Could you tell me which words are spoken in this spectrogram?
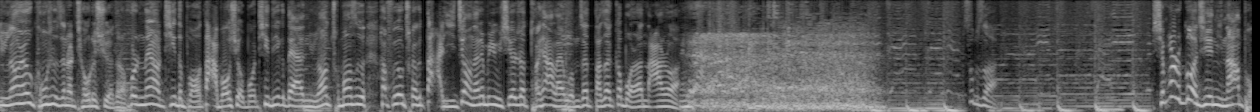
女人然后空手在那挑着靴子，或者那样提的包，大包小包提的一个单，女人出门时候还非要穿个大衣，将来里面有些热脱下来，我们再搭在胳膊上拿着，是不是？媳妇儿逛街你拿包，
